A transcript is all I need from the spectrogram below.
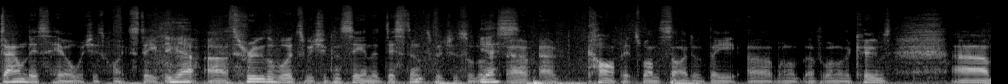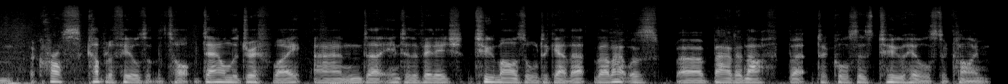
down this hill, which is quite steep, Yeah. uh, through the woods, which you can see in the distance, which is sort of Yes. uh, uh, carpets one side of the uh, one, of, one of the combes, um, across a couple of fields at the top, down the driftway, and uh, into the village, two miles altogether. Now that was uh, bad enough, but of course there's two hills to climb.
